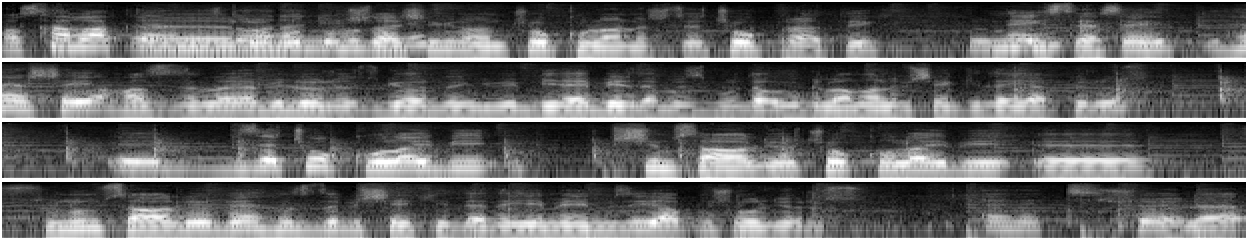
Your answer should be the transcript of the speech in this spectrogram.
Aslında Kabaklarımız e, robotumuz. Ayşegül Hanım çok kullanışlı, çok pratik. Ne isterse her şeyi hazırlayabiliyoruz. Gördüğün gibi birebir de biz burada uygulamalı bir şekilde yapıyoruz. E, bize çok kolay bir pişim sağlıyor, çok kolay bir e, sunum sağlıyor ve hızlı bir şekilde de yemeğimizi yapmış oluyoruz. Evet. Şöyle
